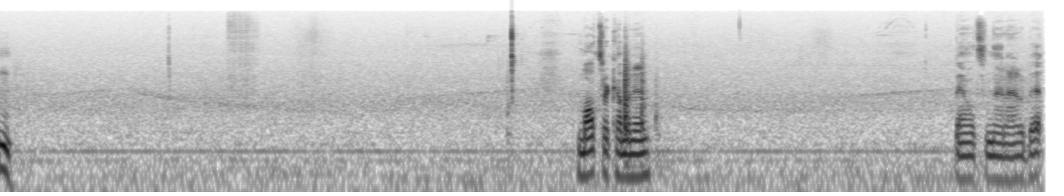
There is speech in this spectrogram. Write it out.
Hmm. Malts are coming in. Balancing that out a bit.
